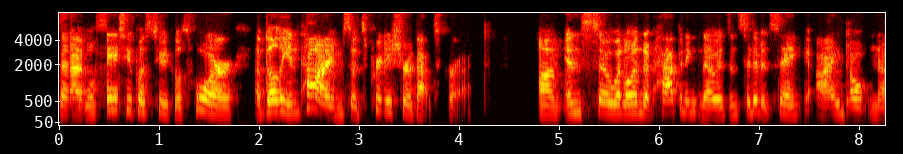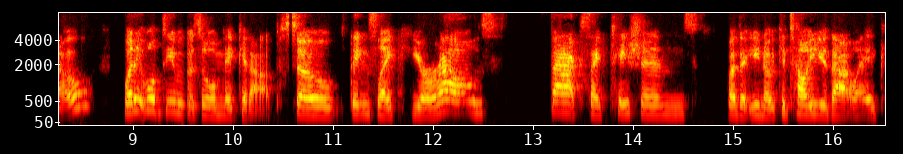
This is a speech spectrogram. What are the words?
that will say two plus two equals four a billion times. So it's pretty sure that's correct. Um, and so what'll end up happening though is instead of it saying, I don't know, what it will do is it will make it up. So things like URLs, facts, citations, whether, you know, it could tell you that like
